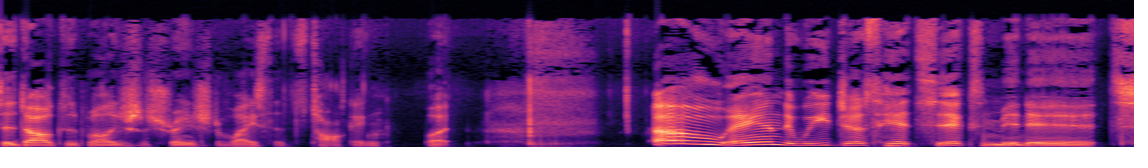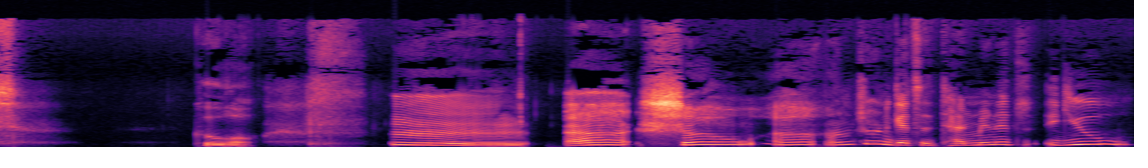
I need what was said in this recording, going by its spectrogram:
to dogs is probably just a strange device that's talking. But oh, and we just hit six minutes. Cool. Hmm. Uh. So. Uh. I'm trying to get to ten minutes. You.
